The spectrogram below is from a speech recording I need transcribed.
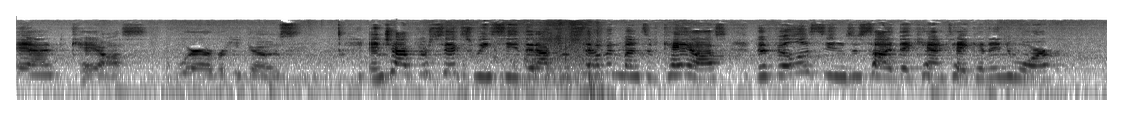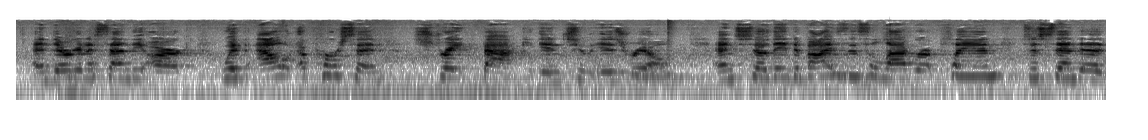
and chaos wherever he goes. In chapter 6, we see that after seven months of chaos, the Philistines decide they can't take it anymore, and they're going to send the ark without a person straight back into Israel. And so they devise this elaborate plan to send a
